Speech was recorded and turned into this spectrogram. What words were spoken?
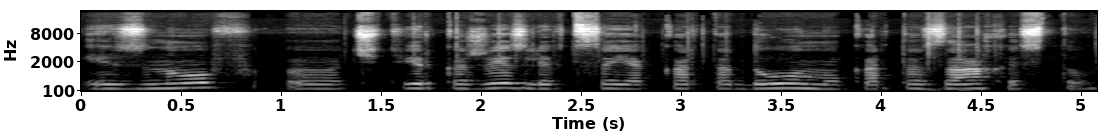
І знов е, четвірка жезлів це як карта дому, карта захисту.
